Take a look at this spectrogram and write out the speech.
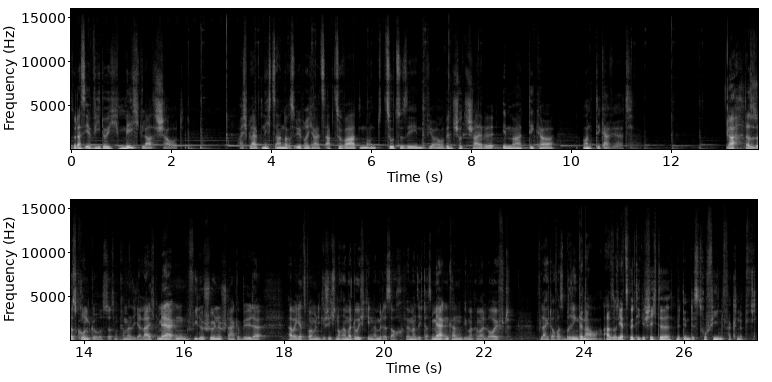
sodass ihr wie durch Milchglas schaut. Euch bleibt nichts anderes übrig, als abzuwarten und zuzusehen, wie eure Windschutzscheibe immer dicker und dicker wird. Ach, das ist das Grundgerüst. Das kann man sich ja leicht merken. Viele schöne, starke Bilder. Aber jetzt wollen wir die Geschichte noch einmal durchgehen, damit es auch, wenn man sich das merken kann, wie man einmal läuft, vielleicht auch was bringt. Genau, also jetzt wird die Geschichte mit den Dystrophien verknüpft.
